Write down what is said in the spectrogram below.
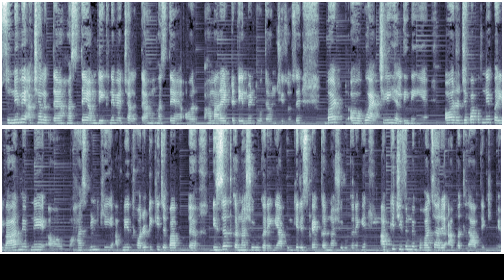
सुनने में अच्छा लगता है, हँसते हैं, हम देखने में अच्छा लगता है, हम हँसते हैं, और हमारा एंटरटेनमेंट होता है उन चीज़ों से बट वो एक्चुअली हेल्दी नहीं है। और जब आप अपने परिवार में अपने हस्बैंड की, अपनी अथॉरिटी की जब आप इज़्ज़त करना शुरू करेंगे, आप उनकी रिस्पेक्ट करना शुरू करेंगे, आपके जीवन में बहुत सारे आप बदलाव देखेंगे।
